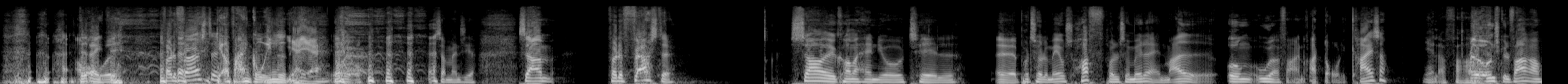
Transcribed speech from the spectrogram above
Nej, det er rigtigt. For det første... Det var bare en god indledning. Ja, ja, jo, jo, som man siger. Som, for det første, så øh, kommer han jo til øh, på Ptolemæus hof. Ptolemæus er en meget ung, uerfaren, ret dårlig kejser. Ja, eller far. Øh, undskyld, farao.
